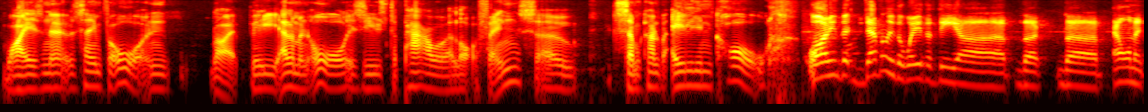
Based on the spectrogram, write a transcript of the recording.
why isn't that the same for ore? And like the element ore is used to power a lot of things, so some kind of alien coal. Well, I mean, the, definitely the way that the uh, the the element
